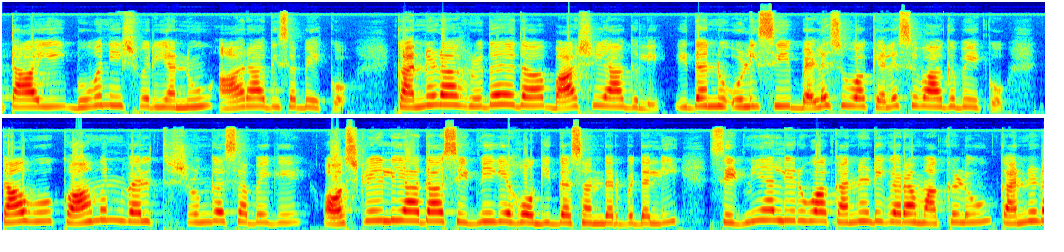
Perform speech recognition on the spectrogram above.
ತಾಯಿ ಭುವನೇಶ್ವರಿಯನ್ನು ಆರಾಧಿಸಬೇಕು. ಕನ್ನಡ ಹೃದಯದ ಭಾಷೆಯಾಗಲಿ, ಇದನ್ನು ಉಳಿಸಿ ಬೆಳೆಸುವ ಕೆಲಸವಾಗಬೇಕು. ತಾವು ಕಾಮನ್ವೆಲ್ತ್ ಶೃಂಗಸಭೆಗೆ, ಆಸ್ಟ್ರೇಲಿಯಾದ ಸಿಡ್ನಿಗೆ ಹೋಗಿದ್ದ ಸಂದರ್ಭದಲ್ಲಿ ಸಿಡ್ನಿಯಲ್ಲಿರುವ ಕನ್ನಡಿಗರ ಮಕ್ಕಳು ಕನ್ನಡ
